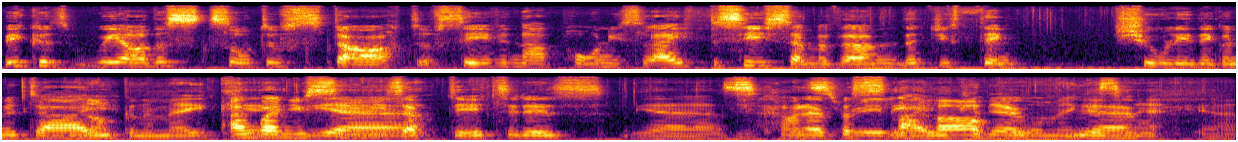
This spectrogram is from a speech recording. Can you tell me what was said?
because we are the sort of start of saving that pony's life to see some of them that you think surely they're going to die Not gonna make and when you yeah. see these updates it is Yes, you can't it's help but really smile can you yeah. isn't it? Yeah.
